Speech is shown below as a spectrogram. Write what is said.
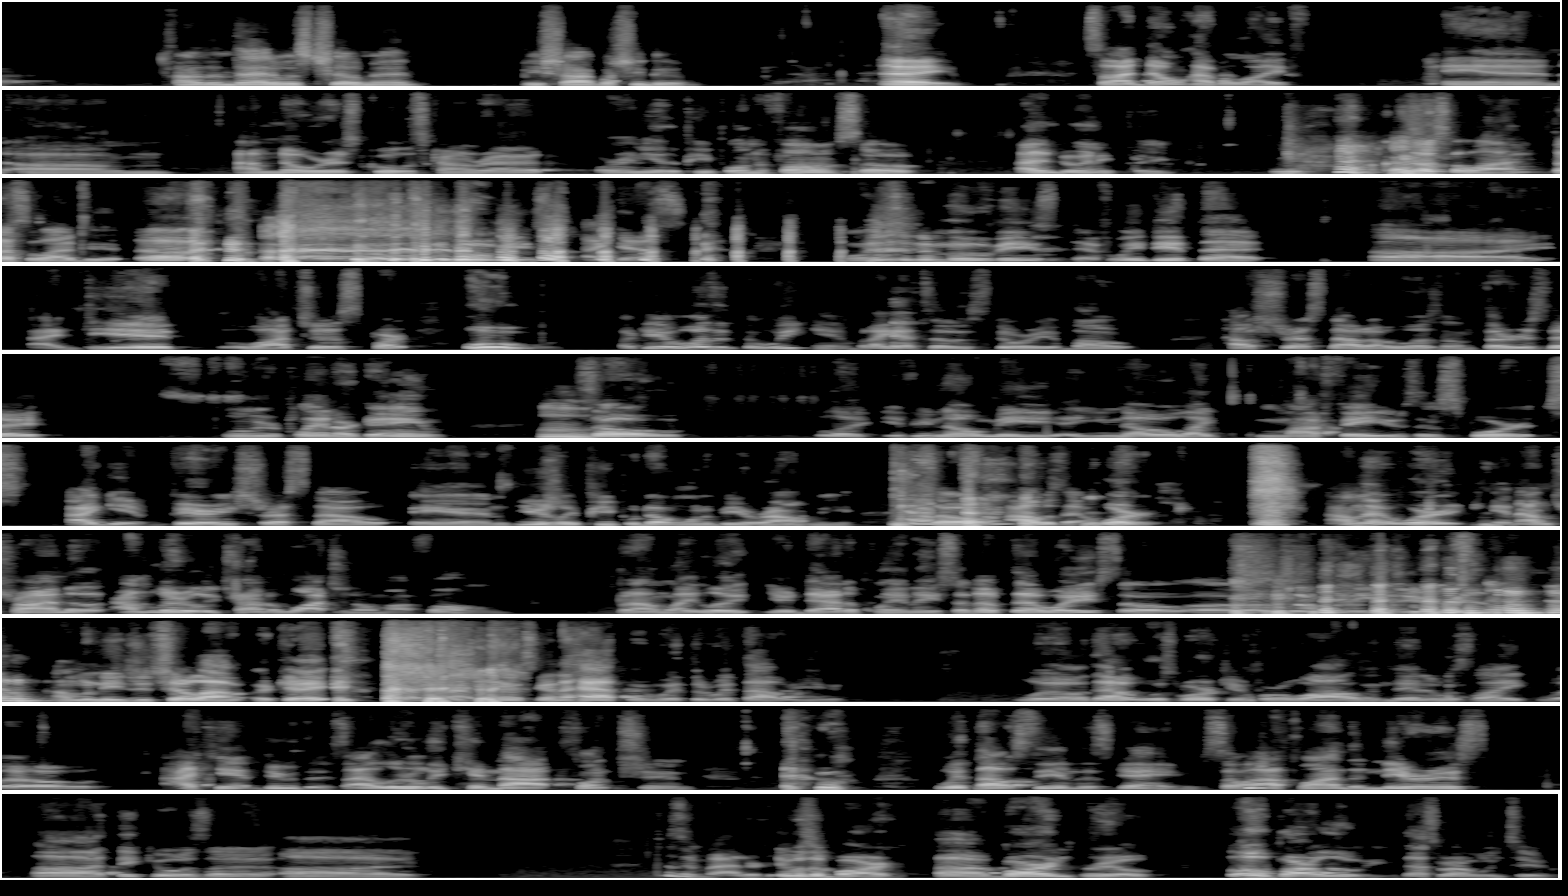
other than that, it was chill, man. Be shocked what you do. Hey, so I don't have a life, and um, I'm nowhere as cool as Conrad or any of the people on the phone. So I didn't do anything. That's a lie. That's a lie, did. Uh, the movies, I guess. Went to the movies. Definitely did that. Uh, I did watch a Spark. Oh, okay. It wasn't the weekend, but I got to tell the story about how stressed out I was on Thursday when we were playing our game. Mm. So, look, if you know me and you know like my faves in sports, I get very stressed out, and usually people don't want to be around me. So I was at work. I'm at work, and I'm trying to. I'm literally trying to watch it on my phone. But I'm like, look, your data plan ain't set up that way, so uh, I'm gonna need you. I'm gonna need you to chill out, okay? It's gonna happen with or without you. Well, that was working for a while, and then it was like, well, I can't do this. I literally cannot function without seeing this game. So I find the nearest. Uh, I think it was a. Uh, doesn't matter. It was a bar, uh, bar and grill. Oh, Bar Louie. That's where I went to.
